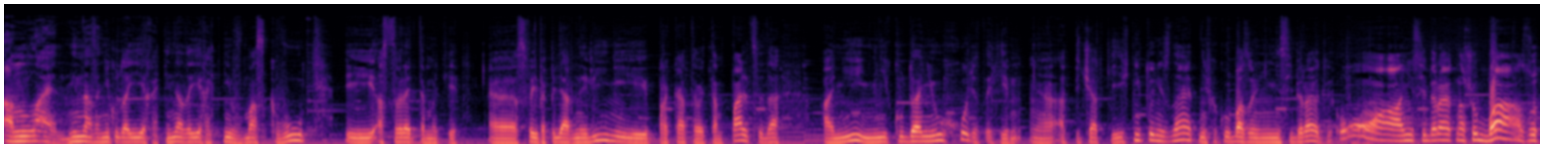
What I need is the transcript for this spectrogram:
онлайн, не надо никуда ехать, не надо ехать ни в Москву и оставлять там эти э, свои папиллярные линии, прокатывать там пальцы, да, они никуда не уходят, эти э, отпечатки. Их никто не знает, ни в какую базу они не собирают. О, они собирают нашу базу.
